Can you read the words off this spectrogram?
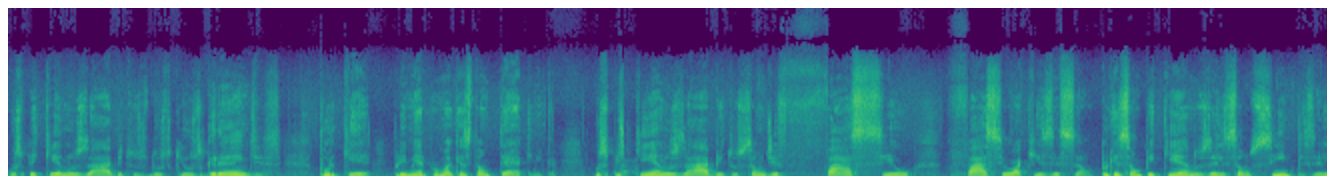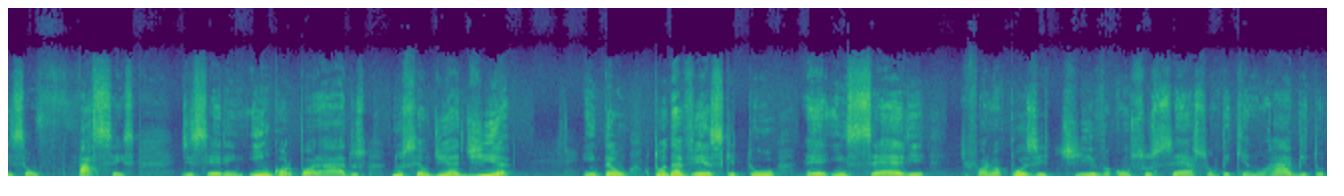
os pequenos hábitos dos que os grandes. Por quê? Primeiro por uma questão técnica. Os pequenos hábitos são de fácil fácil aquisição, porque são pequenos, eles são simples, eles são fáceis de serem incorporados no seu dia a dia. Então, toda vez que tu é, insere de forma positiva, com sucesso, um pequeno hábito,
